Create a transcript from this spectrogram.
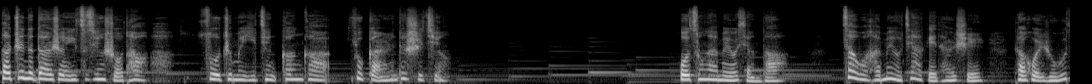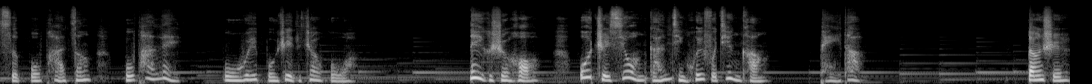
他真的戴上一次性手套，做这么一件尴尬又感人的事情。我从来没有想到，在我还没有嫁给他时，他会如此不怕脏、不怕累、无微不至的照顾我。那个时候，我只希望赶紧恢复健康，陪他。当时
